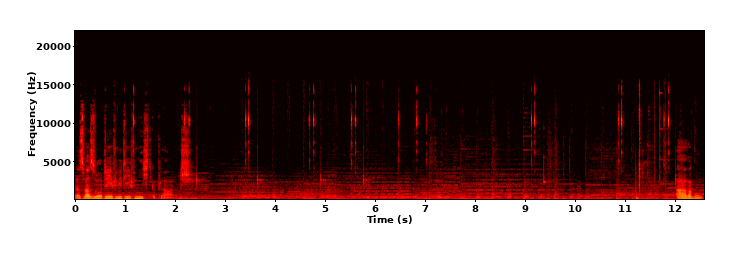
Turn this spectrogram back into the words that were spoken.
Das war so definitiv nicht geplant. Aber gut.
